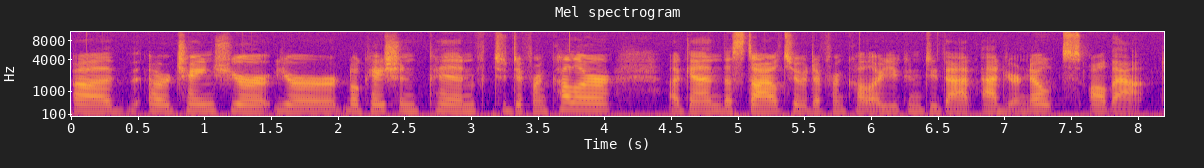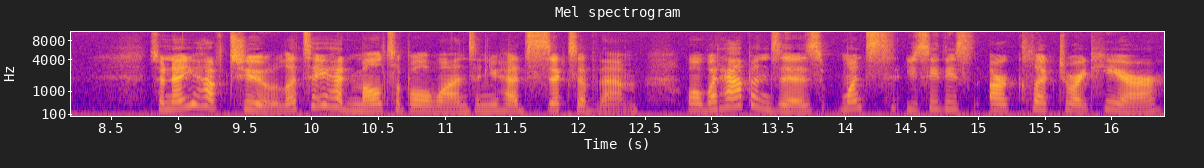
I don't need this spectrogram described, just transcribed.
uh, or change your, your location pin to different color. Again, the style to a different color. You can do that, add your notes, all that. So now you have two. Let's say you had multiple ones and you had six of them. Well, what happens is once you see these are clicked right here,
